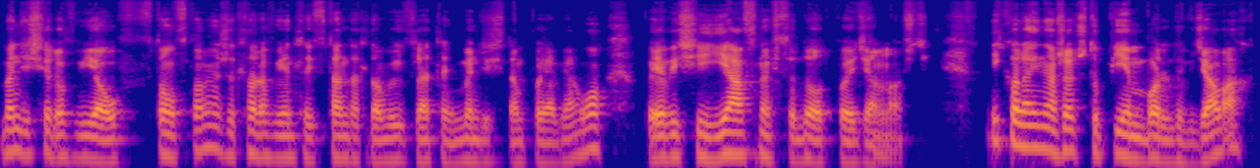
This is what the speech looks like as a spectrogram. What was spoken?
będzie się rozwijał w tą stronę, że coraz więcej standardowych zleceń będzie się tam pojawiało, pojawi się jasność co do odpowiedzialności. I kolejna rzecz to PM boardy w działach.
